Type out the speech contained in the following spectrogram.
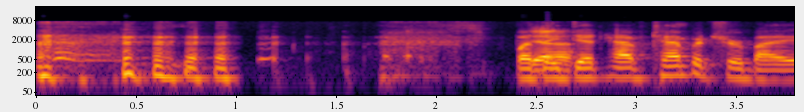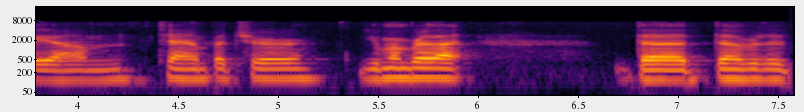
but Yeah. they did have temperature by um temperature. You remember that? The the,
